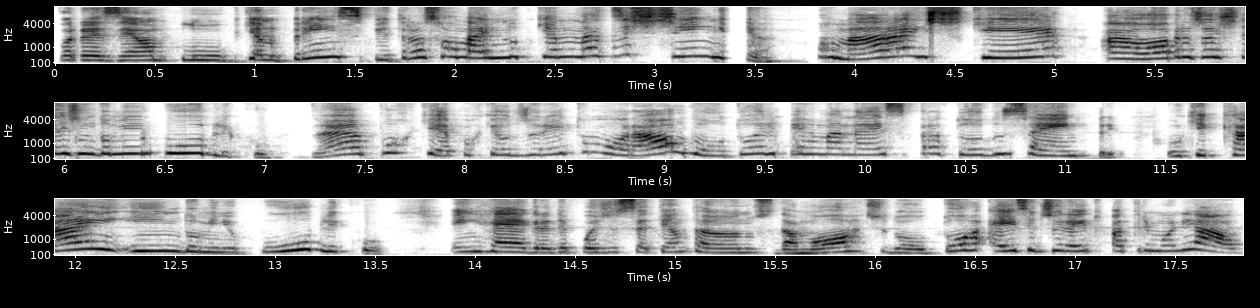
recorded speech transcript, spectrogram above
por exemplo, o Pequeno Príncipe e transformar ele no Pequeno Nazistinha, por mais que a obra já esteja em domínio público, né? Por quê? Porque o direito moral do autor ele permanece para todo sempre. O que cai em domínio público, em regra, depois de 70 anos da morte do autor, é esse direito patrimonial,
